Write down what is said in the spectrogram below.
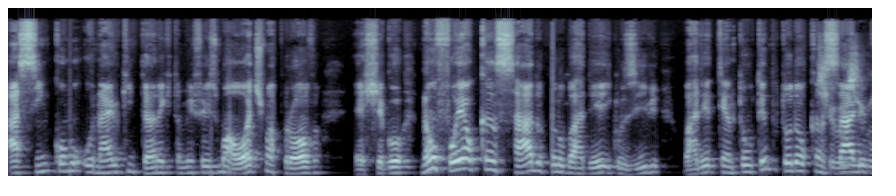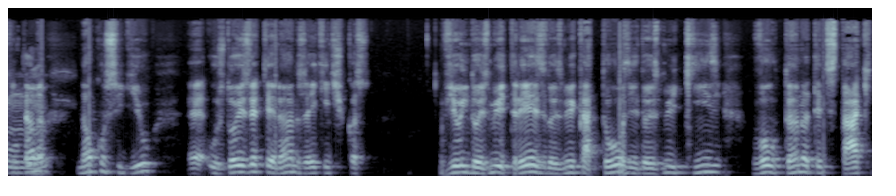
assim como o Nairo Quintana, que também fez uma ótima prova, é, chegou, não foi alcançado pelo Bardet, inclusive, o Bardet tentou o tempo todo alcançar o Quintana né? não conseguiu. É, os dois veteranos aí que a gente viu em 2013, 2014 2015, voltando a ter destaque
